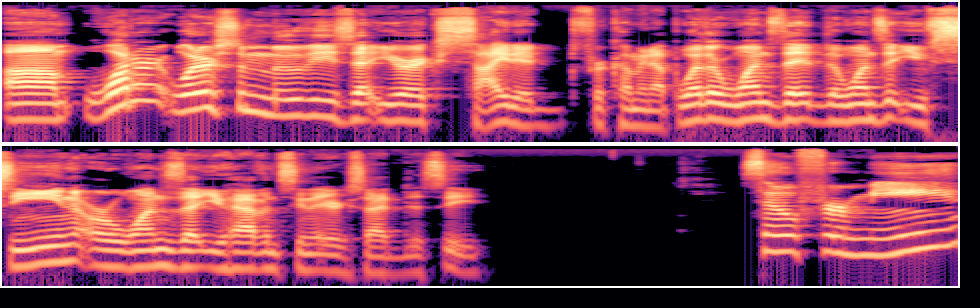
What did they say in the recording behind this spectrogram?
Um, what are what are some movies that you're excited for coming up? Whether ones that the ones that you've seen or ones that you haven't seen that you're excited to see. So for me,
